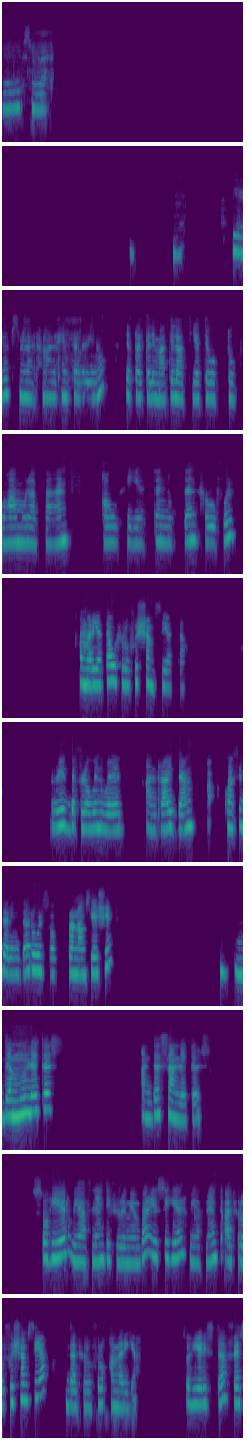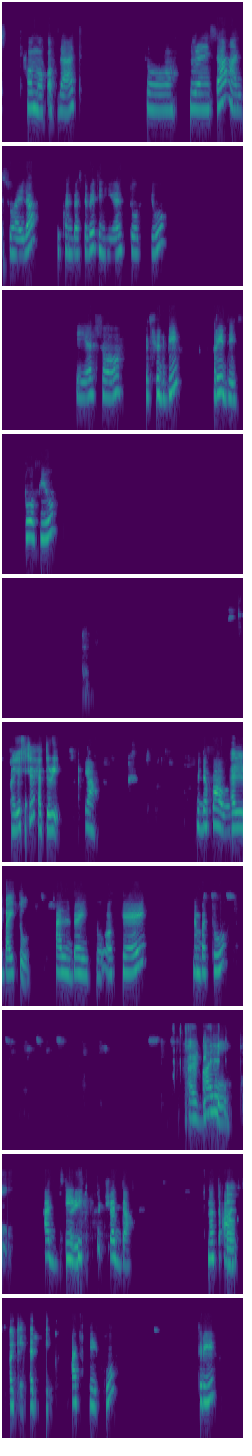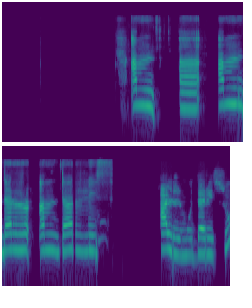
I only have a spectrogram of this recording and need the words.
Okay, Bismillah. Here, بسم الله الرحمن الرحيم. تمرين اقرأ الكلمات الآتية واكتبها مربعا. قوحية نقطا حروف القمرية وحروف الشمسية. Read the following words and write them. considering the rules of pronunciation, the moon letters and the sun letters. So here we have learned, if you remember, you see here we have learned al-huruf al-shamsiya and al-huruf al-qamariya. So here is the first homework of that. So Nuranisa and Suhaila, you can participate in here, two of you here, so it should be, read this, two of you. Oh, yes, teacher, have to read. Yeah. With the vowels. Al-Baitu. Al-Baytu, okay. Number two, Al-Diku. Addi, Shadda. Not al, Oh, okay. Ad-Diku. Addiku. Three, am uh, amdar amdaris Al-Mudarrisu.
